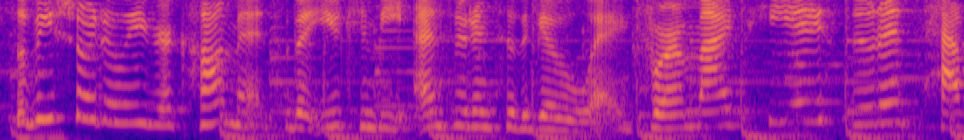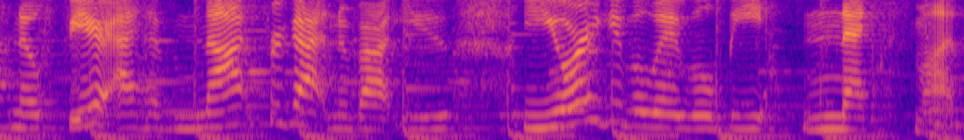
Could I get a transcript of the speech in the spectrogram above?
So be sure to leave your comment so that you can be entered into the giveaway. For my PA students, have no fear. I have not forgotten about you. Your giveaway will be next month.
